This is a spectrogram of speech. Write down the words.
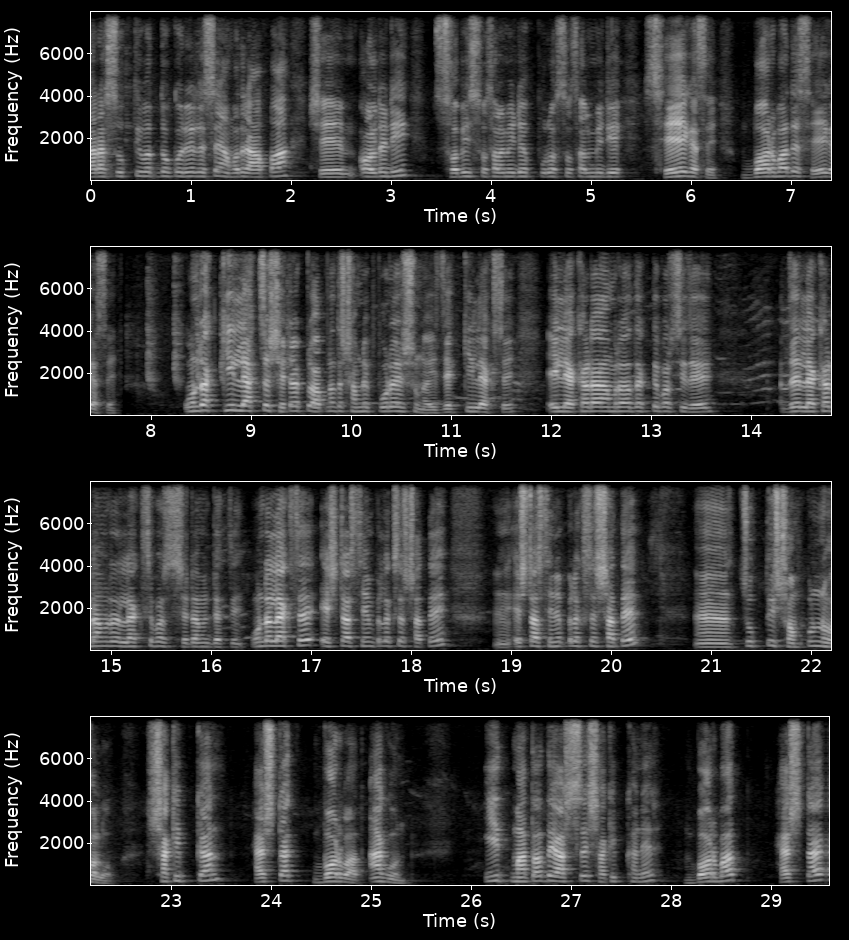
তারা চুক্তিবদ্ধ করে এসেছে আমাদের আপা, সে অলরেডি ছবি সোশ্যাল মিডিয়া পুরো সোশ্যাল মিডিয়া ছেয়ে গেছে, বরবাদে ছেয়ে গেছে। ওনারা কি লেখছে সেটা একটু আপনাদের সামনে পড়ে শোনাই যে কি লেখছে। এই লেখাটা আমরা দেখতে পাচ্ছি যে যে লেখাটা আমরা লেখতে পারছি সেটা আমি দেখতে ওনারা লেখছে স্টার সিনেপ্লেক্সের সাথে স্টার সিনেপ্লেক্সের সাথে চুক্তি সম্পূর্ণ হলো। শাকিব খান হ্যাশট্যাগ বরবাদ, আগুন। ঈদ মাতাতে আসছে শাকিব খানের Borbaad hashtag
